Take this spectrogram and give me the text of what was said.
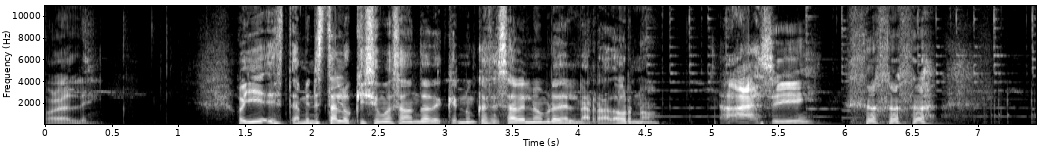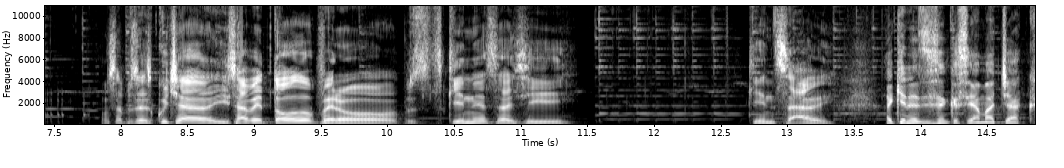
Órale. Oye, es- también está loquísimo esa onda de que nunca se sabe el nombre del narrador, ¿no? Ah, sí. o sea, pues escucha y sabe todo, pero pues quién es, ahí sí. ¿Quién sabe? Hay quienes dicen que se llama Jack.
